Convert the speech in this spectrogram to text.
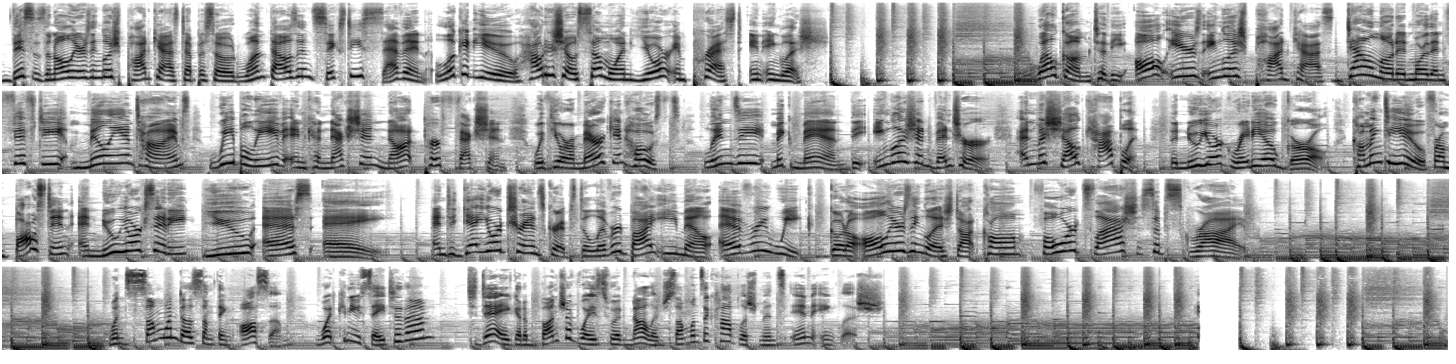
This is an All Ears English podcast episode 1067. Look at you, how to show someone you're impressed in English. Welcome to the All Ears English podcast, downloaded more than 50 million times. We believe in connection, not perfection, with your American hosts. Lindsay McMahon, the English adventurer, and Michelle Kaplan, the New York radio girl, coming to you from Boston and New York City, USA. And to get your transcripts delivered by email every week, go to allearsenglish.com forward slash subscribe. When someone does something awesome, what can you say to them? Today, get a bunch of ways to acknowledge someone's accomplishments in English.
